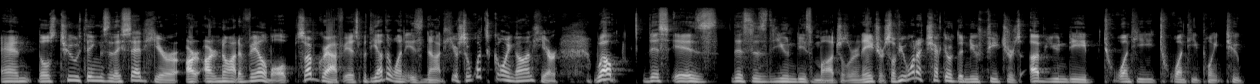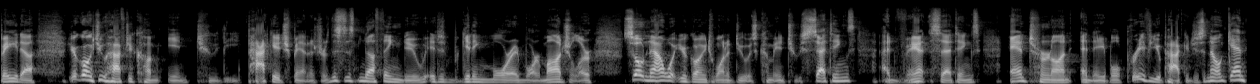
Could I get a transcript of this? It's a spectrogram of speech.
and those two things that they said here are, are not available. Subgraph is, but the other one is not here. So what's going on here? Well, this is this is the Unity's modular nature. So if you want to check out the new features of Unity 2020.2 beta, you're going to have to come into the package manager. This is nothing new. It is getting more and more modular. So now what you're going to want to do is come into settings, advanced settings, and turn on enable preview packages. Now again,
